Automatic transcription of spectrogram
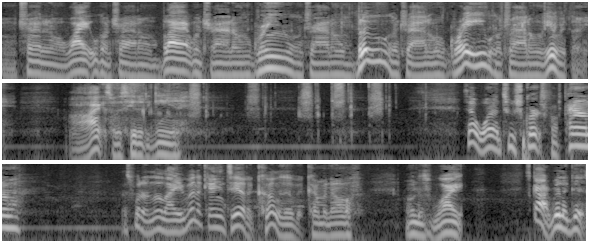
I'm trying it on white, we're gonna try it on black, we're gonna try it on green, we're gonna try it on blue, we're gonna try it on gray, we're gonna try it on everything. Alright, so let's hit it again. Is that one or two squirts per panel? That's what it look like. You really can't tell the color of it coming off on this white. It's got really good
